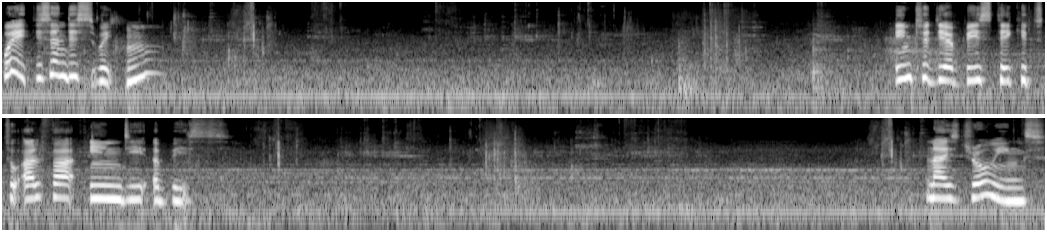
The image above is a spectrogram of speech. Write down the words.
Wait, isn't this... Wait, hmm? Into the abyss, take it to Alpha in the abyss. Nice drawings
